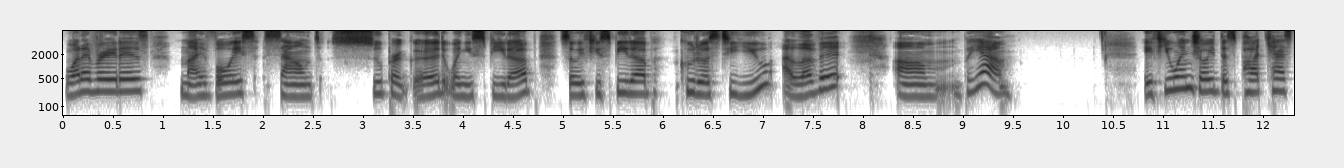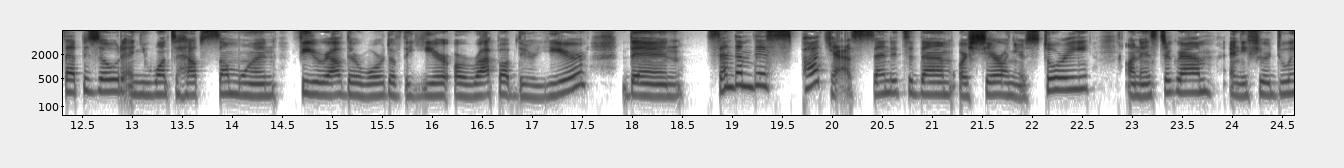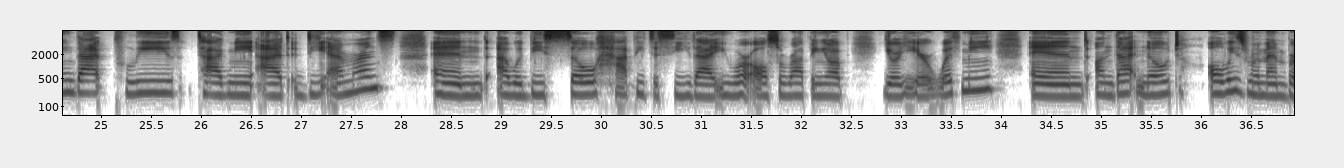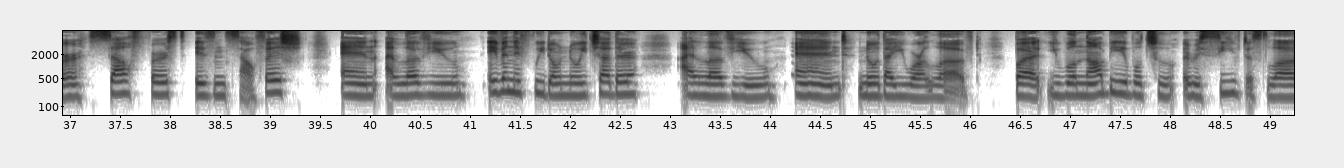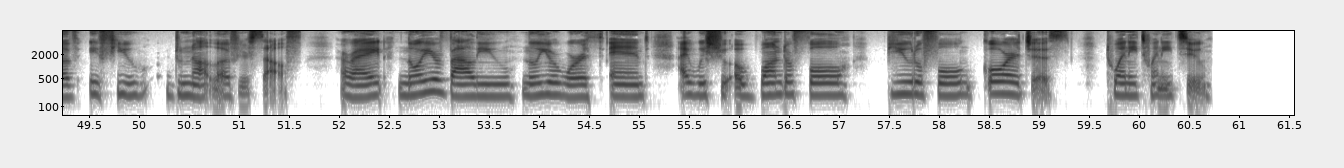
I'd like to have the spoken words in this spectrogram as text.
whatever it is, my voice sounds super good when you speed up. So if you speed up, kudos to you. I love it. Um, but yeah. If you enjoyed this podcast episode and you want to help someone figure out their word of the year or wrap up their year, then send them this podcast, send it to them, or share on your story on Instagram. And if you're doing that, please tag me at TheEmmerance. And I would be so happy to see that you are also wrapping up your year with me. And on that note, always remember self first isn't selfish. And I love you. Even if we don't know each other, I love you and know that you are loved but you will not be able to receive this love if you do not love yourself. All right. Know your value, know your worth. And I wish you a wonderful, beautiful, gorgeous 2022.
